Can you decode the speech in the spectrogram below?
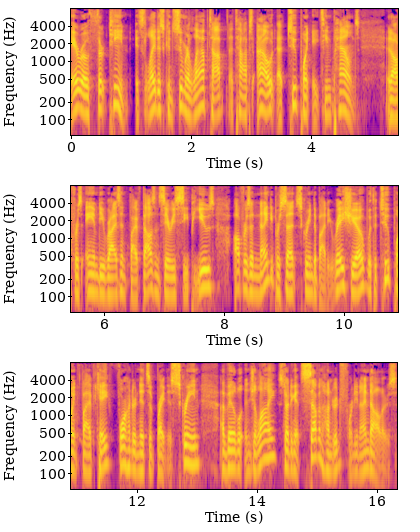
Aero 13, its lightest consumer laptop that tops out at 2.18 pounds. It offers AMD Ryzen 5000 series CPUs, offers a 90% screen to body ratio with a 2.5K 400 nits of brightness screen, available in July starting at $749.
